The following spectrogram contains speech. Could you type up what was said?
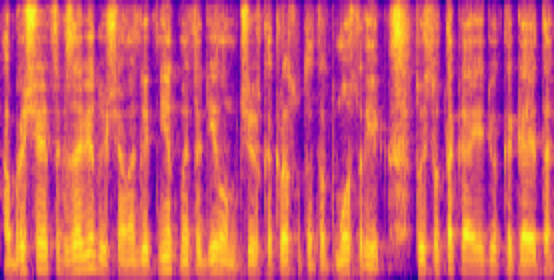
Обращаются к заведующей, она говорит, нет, мы это делаем через как раз вот этот мост рек. То есть вот такая идет какая-то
